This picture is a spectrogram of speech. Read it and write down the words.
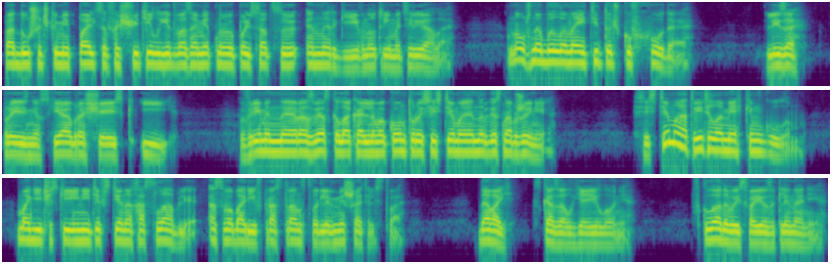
Подушечками пальцев ощутил едва заметную пульсацию энергии внутри материала. Нужно было найти точку входа. «Лиза», — произнес я, обращаясь к ИИ. «Временная развязка локального контура системы энергоснабжения». Система ответила мягким гулом. Магические нити в стенах ослабли, освободив пространство для вмешательства. «Давай», — сказал я Илоне. «Вкладывай свое заклинание».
